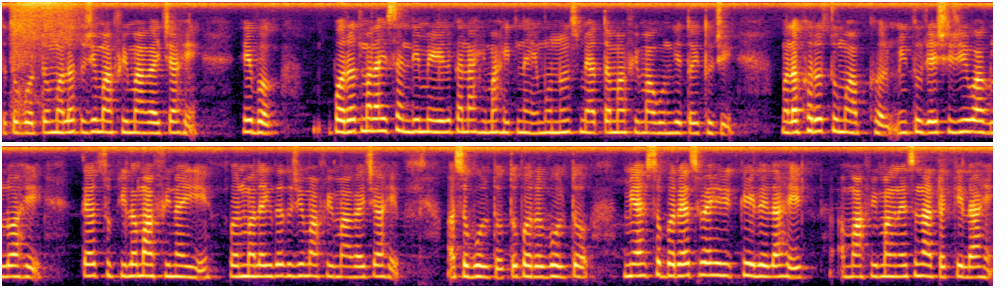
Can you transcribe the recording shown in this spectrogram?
तर तो बोलतो मला तुझी माफी मागायची आहे. हे बघ परत मला ही संधी मिळेल का नाही माहीत नाही म्हणूनच मी आता माफी मागून घेतोय तुझी. मला खरंच तू माफ कर. मी तुझ्याशी जी वागलो आहे त्या चुकीला माफी नाही आहे पण मला एकदा तुझी माफी मागायची आहे असं बोलतो. तो परत बोलतो मी असं बऱ्याच वेळा हे केलेलं आहे माफी मागण्याचं नाटक केलं आहे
